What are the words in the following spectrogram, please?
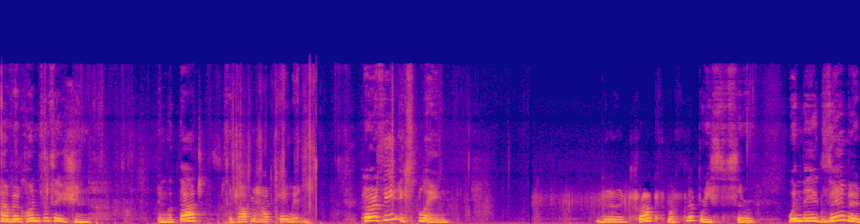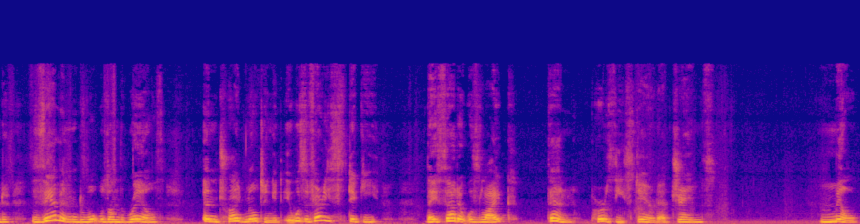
have a conversation, and with that, Sir Topham Hatt came in. Percy, explain. The tracks were slippery, sir. When they examined examined what was on the rails and tried melting it, it was very sticky. They said it was like. Then Percy stared at James. Milk.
